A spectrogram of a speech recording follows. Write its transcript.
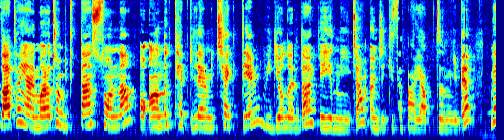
Zaten yani maraton bittikten sonra o anlık tepkilerimi çektiğim videoları da yayınlayacağım. Önceki sefer yaptığım gibi. Ve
